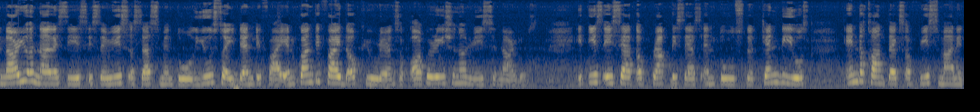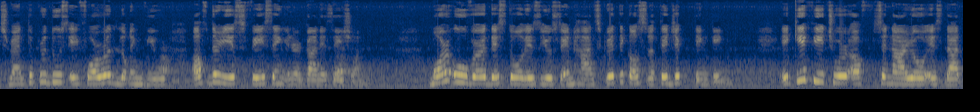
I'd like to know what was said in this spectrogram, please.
Scenario analysis is a risk assessment tool used to identify and quantify the occurrence of operational risk scenarios. It is a set of practices and tools that can be used in the context of risk management to produce a forward-looking view of the risks facing an organization. Moreover, this tool is used to enhance critical strategic thinking. A key feature of scenario is that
